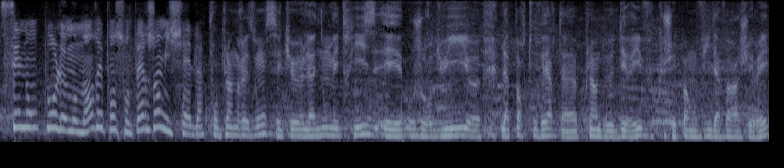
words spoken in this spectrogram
C'est non pour le moment, répond son père Jean-Michel. Pour plein de raisons, c'est que la non-maîtrise est aujourd'hui euh, la porte ouverte à plein de dérives que j'ai pas envie d'avoir à gérer.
